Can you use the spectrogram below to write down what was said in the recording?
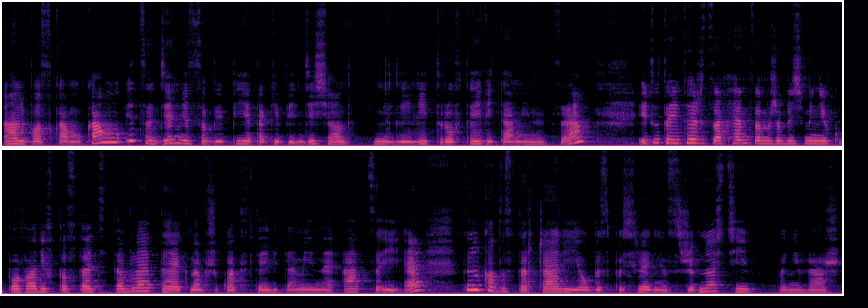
albo z kamu kamu i codziennie sobie piję takie 50 ml tej witaminy C. I tutaj też zachęcam, żebyśmy nie kupowali w postaci tabletek, na przykład tej witaminy A, C i E, tylko dostarczali ją bezpośrednio z żywności, ponieważ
